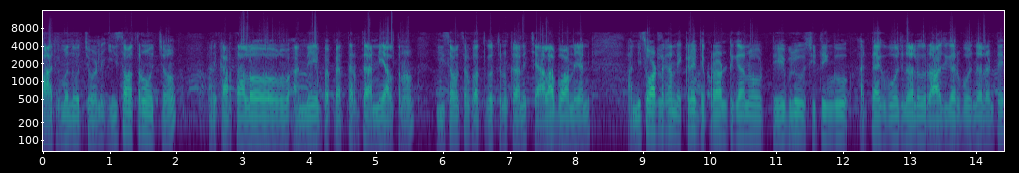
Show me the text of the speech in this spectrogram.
పాతిక మంది వచ్చామండి ఈ సంవత్సరం వచ్చాం. అని కడతాలో అన్ని పెద్ద తిరుపతి అన్ని వెళ్తున్నాం. ఈ సంవత్సరం కొత్తగా వచ్చినాం కానీ చాలా బాగున్నాయి అన్ని అన్ని చోట్ల కన్నా ఇక్కడే డిఫరెంట్ గాను టేబుల్ సిట్టింగ్ అట్టాక్ భోజనాలు రాజుగారి భోజనాలు అంటే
